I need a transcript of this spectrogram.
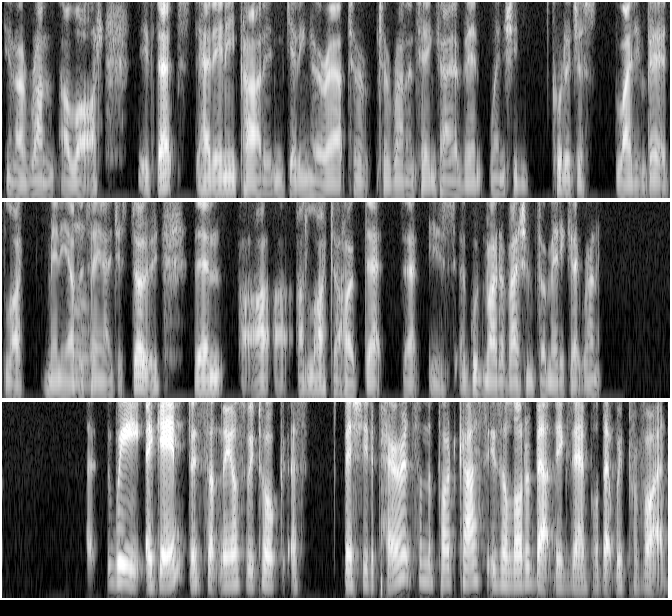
you know, run a lot. If that's had any part in getting her out to to run a 10k event when she could have just laid in bed like many other mm. teenagers do, then I, would like to hope that that is a good motivation for me to keep running. Uh, we again, there's something else we talk, especially to parents on the podcast, is a lot about the example that we provide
